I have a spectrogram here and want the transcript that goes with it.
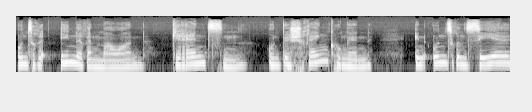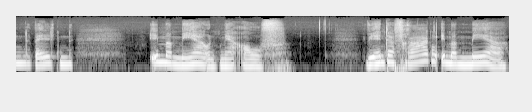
unsere inneren Mauern, Grenzen und Beschränkungen in unseren Seelenwelten immer mehr und mehr auf. Wir hinterfragen immer mehr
